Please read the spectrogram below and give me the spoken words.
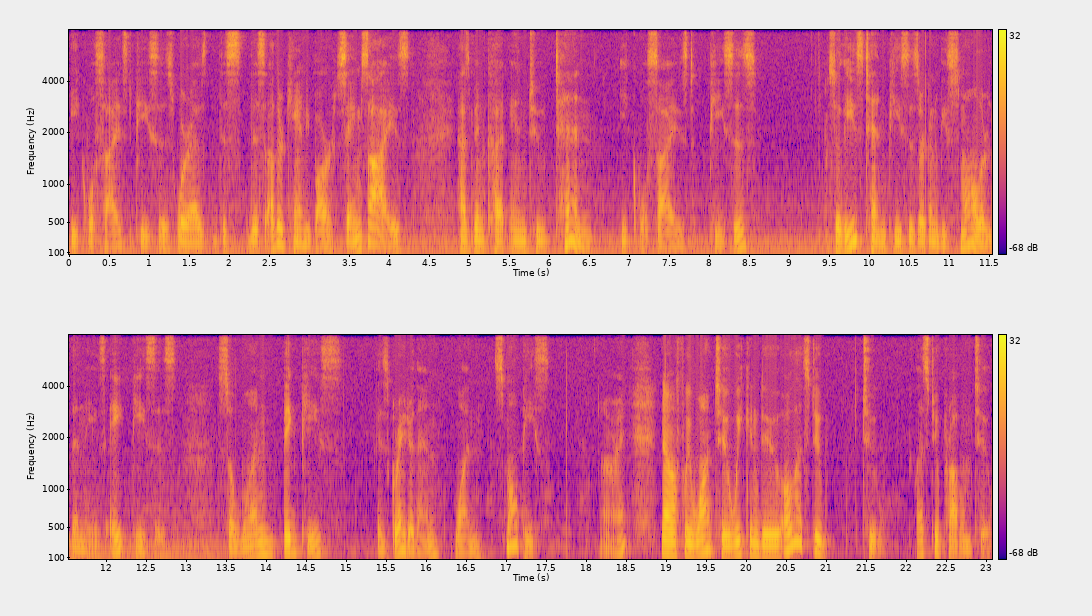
equal sized pieces, whereas this, this other candy bar, same size, has been cut into 10 equal sized pieces. So these 10 pieces are going to be smaller than these 8 pieces. So one big piece is greater than one small piece. All right. Now if we want to, we can do, oh, let's do 2. Let's do problem 2.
